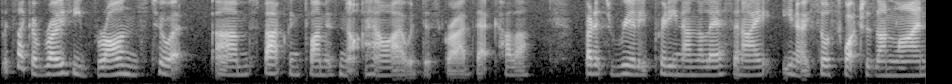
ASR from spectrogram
it's like a rosy bronze to it. um, sparkling plum is not how I would describe that colour but it's really pretty nonetheless and I you know saw swatches online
